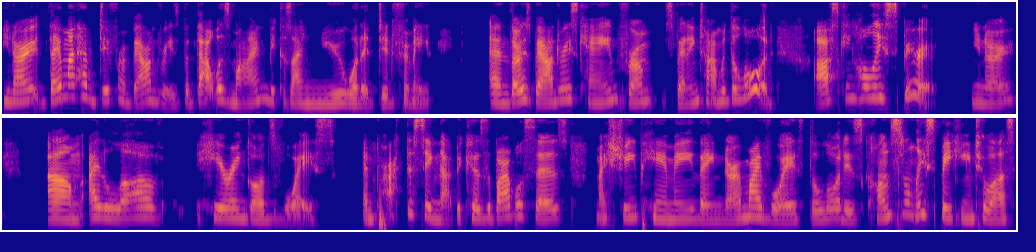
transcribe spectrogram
you know they might have different boundaries but that was mine because i knew what it did for me. And those boundaries came from spending time with the lord asking holy spirit you know? Um, I love hearing God's voice and practicing that because the Bible says, My sheep hear me, they know my voice. The Lord is constantly speaking to us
